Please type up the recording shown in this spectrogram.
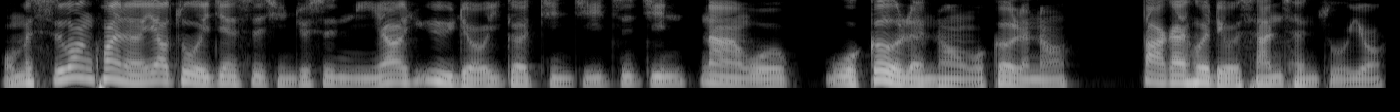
我们十万块呢要做一件事情，就是你要预留一个紧急资金。那我我个人哦，我个人哦，大概会留三成左右。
